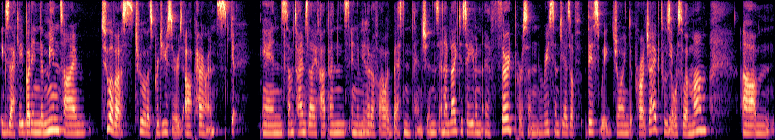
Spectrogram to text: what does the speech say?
Exactly. But in the meantime, two of us, two of us producers are parents. Yep. And sometimes life happens in the Yeah. middle of our best intentions. And I'd like to say, even a third person recently, as of this week, joined the project, who's also a mom. Um,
